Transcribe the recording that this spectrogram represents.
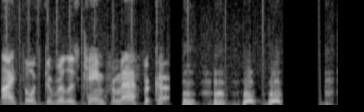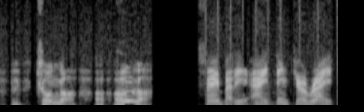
I thought gorillas came from Africa. Chunga, hunga. Say, buddy, I think you're right.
